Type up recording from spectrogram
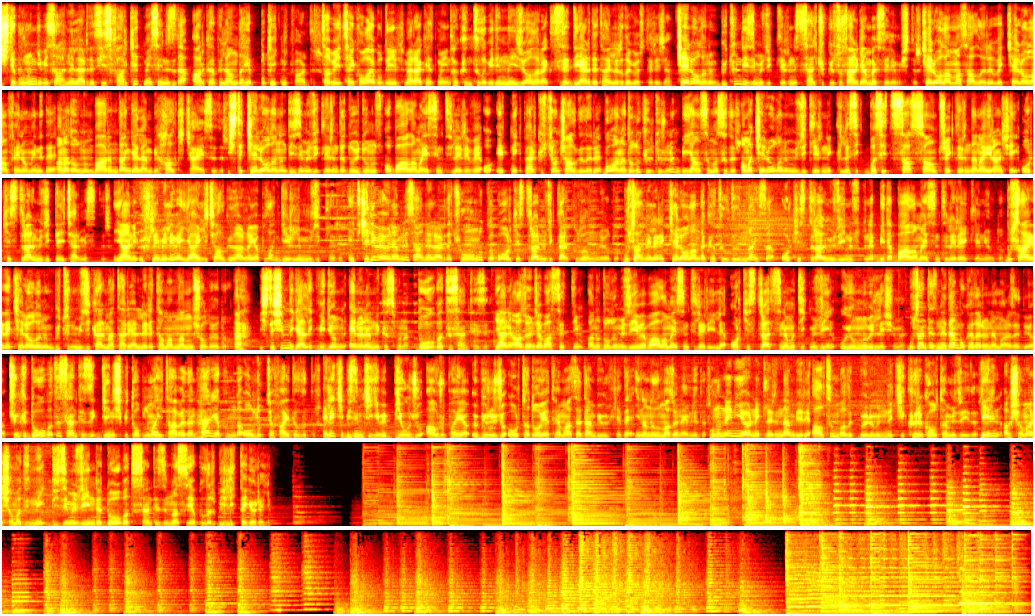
İşte bunun gibi sahnelerde siz fark etmeseniz de arka planda hep bu teknik vardır. Tabii tek olay bu değil. Merak etmeyin. Takıntılı bir dinleyici olarak size diğer detayları da göstereceğim. Keloğlan'ın bütün dizi müziklerini Selçuk Yusuf Ergen bestelemiştir. Keloğlan masalları ve Keloğlan fenomeni de Anadolu'nun bağrından gelen bir halk hikayesidir. İşte Keloğlan'ın dizi müziklerinde duyduğunuz o bağlama esintileri ve o etnik perküsyon çalgıları bu Anadolu kültürünün bir yansımasıdır. Ama Keloğlan'ın müziklerini klasik basit saz soundtracklerinden ayıran şey orkestral müzik de içermesidir. Yani üflemeli ve yaylı çalgılarla yapılan gerilim müzikleri. Etkili ve önemli sahnelerde çoğunlukla bu orkestral müzikler kullanılıyordu. Bu sahnelere Keloğlan da katıldığında ise orkestral müziğin üstüne bir de bağlama esintileri ekleniyordu. Bu sayede Keloğlan'ın bütün müzikal materyalleri tamamlanmış oluyordu. Heh işte şimdi geldik videonun en önemli kısmına. Doğu Batı sentezi. Yani az önce bahsettiğim Anadolu müziği ve bağlama esintileriyle orkestral sinematik müziğin uyumlu birleşimi. Bu sentez neden bu kadar önem arz ediyor? Çünkü Doğu Batı sentezi geniş bir topluma hitap eden her yapımda oldukça faydalıdır. Hele ki bizimki gibi bir ucu Avrupa'ya öbür ucu Orta Doğu'ya temas eden bir ülkede inanılmaz önemlidir. Bunun en iyi örneklerinden biri Altın Balık bölümündeki Kırık Olta müziğidir. Gelin aşama aşama dinleyip dizi müziğinde Doğu Batı sentezi nasıl yapılır birlikte görelim.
